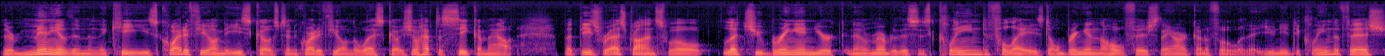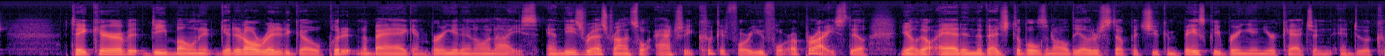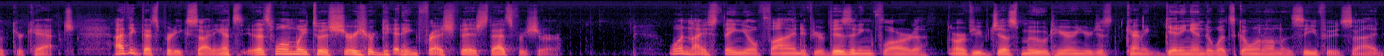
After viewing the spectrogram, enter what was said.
There are many of them in the Keys, quite a few on the East Coast and quite a few on the West Coast. You'll have to seek them out. But these restaurants will let you bring in your. Now remember, this is cleaned fillets. Don't bring in the whole fish. They aren't going to fool with it. You need to clean the fish, take care of it, debone it, get it all ready to go, put it in a bag, and bring it in on ice. And these restaurants will actually cook it for you for a price. They'll, you know, they'll add in the vegetables and all the other stuff, but you can basically bring in your catch and, and do a cook your catch. I think that's pretty exciting. That's that's one way to assure you're getting fresh fish. That's for sure. One nice thing you'll find if you're visiting Florida or if you've just moved here and you're just kind of getting into what's going on on the seafood side,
